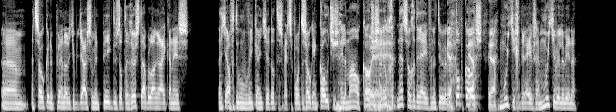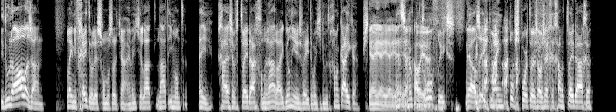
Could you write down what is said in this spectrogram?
Um, het zo kunnen plannen dat je op het juiste moment piekt. Dus dat de rust daar belangrijk aan is. Dat je af en toe een weekendje, dat is met sporters ook. En coaches helemaal. Coaches oh, ja, ja, ja. zijn ook net zo gedreven natuurlijk. Een topcoach moet je gedreven zijn, moet je willen winnen. Die doen er alles aan. Alleen die vergeten wel eens soms dat, ja, weet je, laat, laat iemand, hey, ga eens even twee dagen van de radar. Ik wil niet eens weten wat je doet. Ga maar kijken. Ja, ja, ja. ja het zijn ook oh, controlfreaks. Ja. ja. als ik mijn topsporter zou zeggen, ga maar twee dagen.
